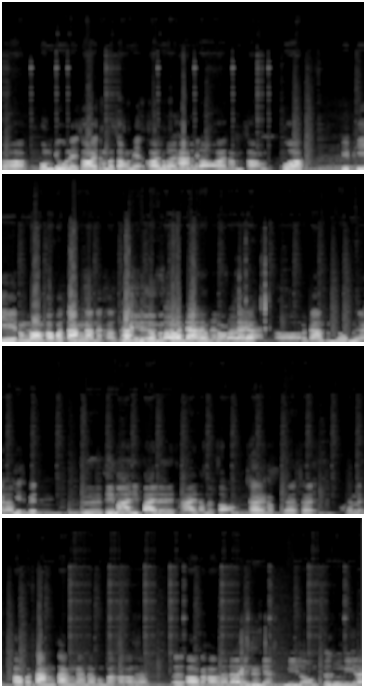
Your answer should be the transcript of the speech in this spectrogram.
ก็ผมอยู่ในซอยธรรมสองเนี่ยอ๋อซอยลงฐานเนี่ยซซออยยธรรมสองพวกพี่ๆน้องๆเขาก็ตั้งกันนะครับนี่ที่คืธรอรมซสอยองวัดด่านธรรมนะสองซอยวัใช่ดครับด่านอ๋อ วัดด่านสำโรงเหนือครับ ยี่สิบเอ็ดคือที่มาที่ไปเลยท้ายสามพันสอง ใช่ครับใช่ใช่นั่นแหละเขาก็ตั้งตั้งกันนะผมก็เอาเอาครับ เออออกกับเขาแล้วเห็นเนี่ยมีโรงกึ่งมีอะไร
